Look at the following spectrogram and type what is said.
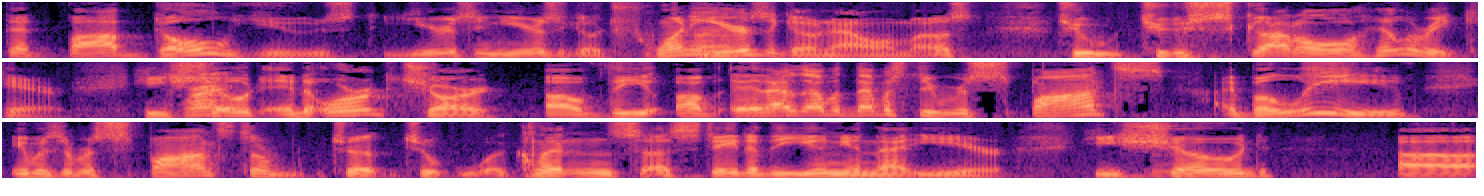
that Bob Dole used years and years ago, twenty years ago now almost, to to scuttle Hillary Care. He Right. showed an org chart of the of and that, that was- the response. I believe it was a response to to, to Clinton's uh, State of the Union that year. He showed. Uh,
